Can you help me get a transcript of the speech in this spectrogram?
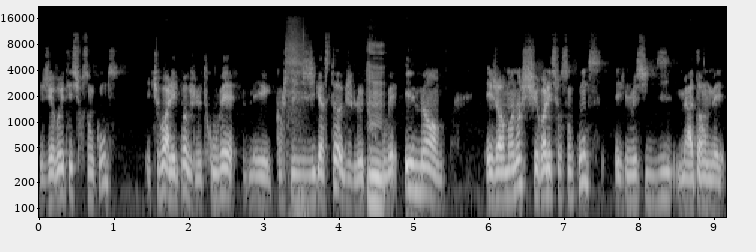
j'ai re sur son compte. Et tu vois, à l'époque, je le trouvais, mais quand je dis gigastock, je le hmm. trouvais énorme. Et genre, maintenant, je suis relé sur son compte et je me suis dit, mais attends, mais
